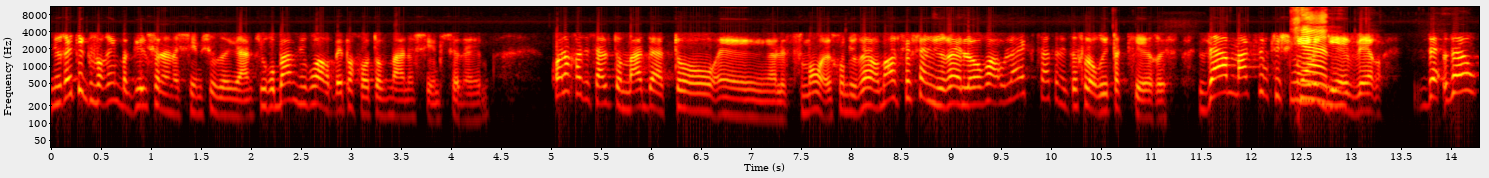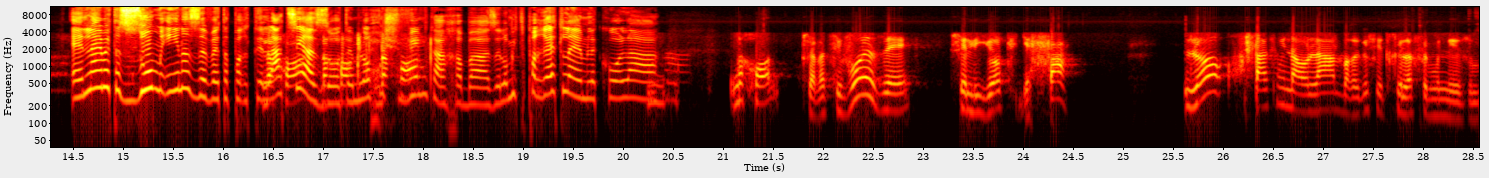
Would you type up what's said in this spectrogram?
נראיתי גברים בגיל של הנשים שראיינתי, רובם נראו הרבה פחות טוב מהנשים שלהם. כל אחד ישאל אותו מה דעתו אה, על עצמו, איך הוא נראה, הוא אמר, אני חושב שאני נראה לא רע, אולי קצת אני צריך להוריד את הכרס. זה המקסימום שתשמעי כן. מגבר. זה, זהו. אין להם את הזום אין הזה ואת הפרטלציה נכון, הזאת, נכון, הם לא נכון. חושבים ככה, ב- זה לא מתפרט להם לכל ה... נכון. עכשיו, הציווי הזה של להיות יפה לא הופס מן העולם ברגע שהתחיל הפמיניזם.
